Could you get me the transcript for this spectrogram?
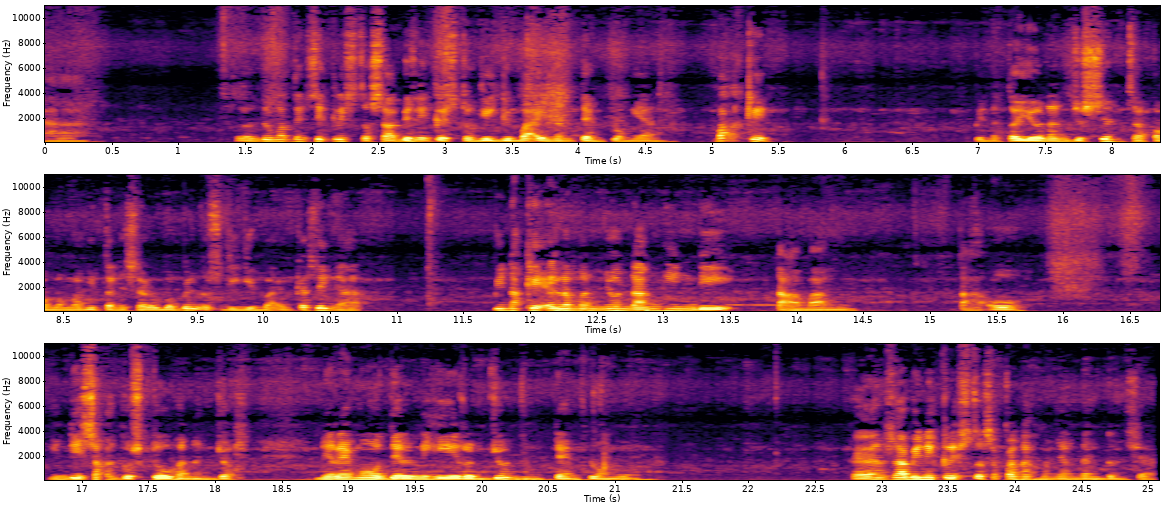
Yan. Nung dumating si Kristo, sabi ni Kristo, gigibain ng templong yan. Bakit? Pinatayo ng Diyos yan sa pamamagitan ni Zerubbabel os gigibain. Kasi nga, pinakialaman nyo ng hindi tamang tao. Hindi sa kagustuhan ng Diyos. Niremodel ni Herod yun, yung templong yun. Kaya sabi ni Kristo sa panahon niyang nandun siya,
